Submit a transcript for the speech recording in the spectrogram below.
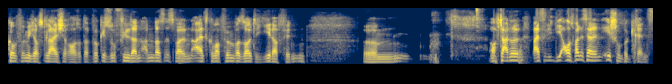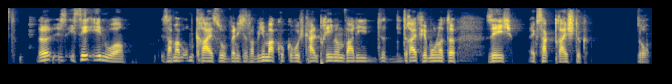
kommt für mich aufs Gleiche raus. Ob das wirklich so viel dann anders ist, weil ein 1,5er sollte jeder finden. Ähm, auf der anderen, weißt du, die, die Auswahl ist ja dann eh schon begrenzt. Ne? Ich, ich sehe eh nur, ich sag mal im Umkreis, so wenn ich das bei mir mal gucke, wo ich kein Premium war, die, die drei, vier Monate, sehe ich exakt drei Stück. So,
